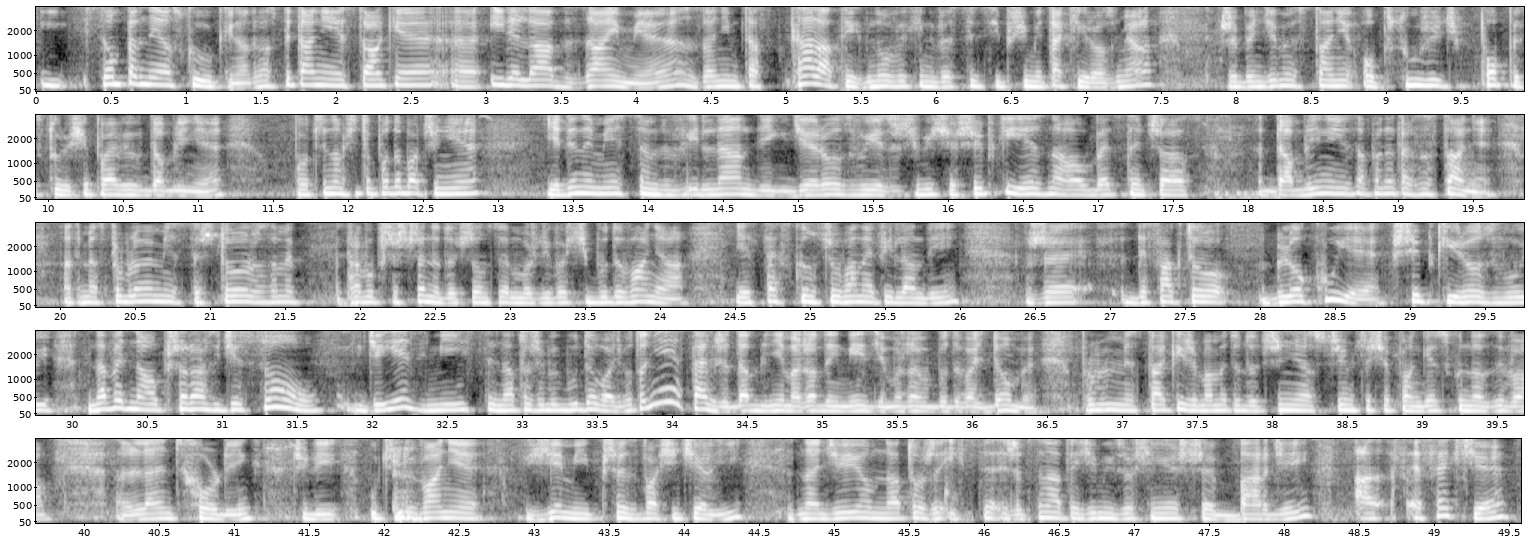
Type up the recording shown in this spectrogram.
I są pewne jaskółki, natomiast pytanie jest takie, e, ile lat zajmie, zanim ta skala tych nowych inwestycji przyjmie taki rozmiar, że będziemy w stanie obsłużyć popyt, który się pojawił w Dublinie, bo czy nam się to podoba, czy nie, jedynym miejscem w Irlandii, gdzie rozwój jest rzeczywiście szybki, jest na obecny czas Dublin i zapewne tak zostanie. Natomiast problemem jest też to, że same prawo przestrzenne dotyczące możliwości budowania jest tak skonstruowane w Irlandii, że de facto blokuje szybki rozwój nawet na obszarach, gdzie są, gdzie jest miejsce na to, żeby budować. Bo to nie jest tak, że Dublin nie ma żadnych miejsc, gdzie można budować domy. Problem jest taki, że mamy tu do czynienia z czymś, co się po angielsku nazywa land hoarding, czyli utrzymywanie ziemi ziemi przez właścicieli z nadzieją na to, że, ich, że cena tej ziemi wzrośnie jeszcze bardziej, a w efekcie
